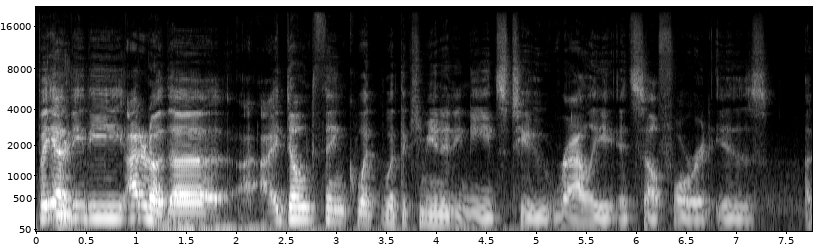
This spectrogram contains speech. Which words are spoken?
But yeah, I mean- the, the I don't know the I- I don't think what what the community needs to rally itself forward is a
